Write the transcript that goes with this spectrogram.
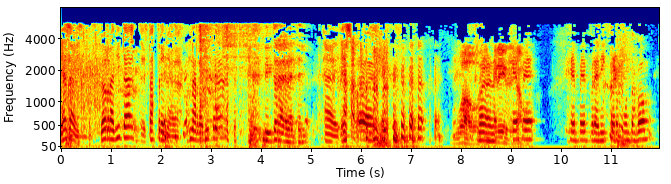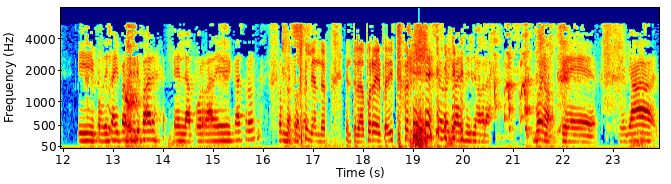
Ya sabéis, dos rayitas, estás preñada. Una rayita. Victoria de Vettel. Ay, eso. Wow, bueno, increíble. GP, gppredictor.com y podéis ahí participar en la porra de Castro con nosotros. Entre la porra y el predictor. Eso es lo que iba a decir yo ahora. Bueno, que, que ya,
